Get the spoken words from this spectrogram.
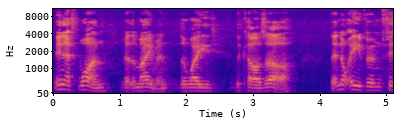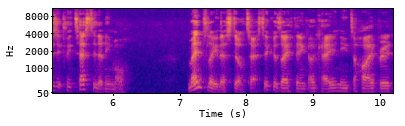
in F1 at the moment, the way the cars are, they're not even physically tested anymore mentally they're still tested because they think okay you need to hybrid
